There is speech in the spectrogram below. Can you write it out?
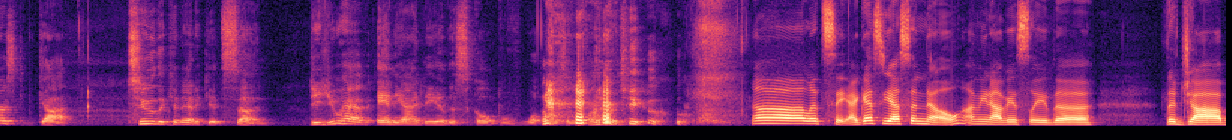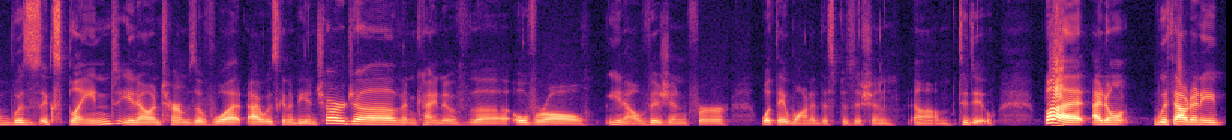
first got to the Connecticut Sun, did you have any idea the scope of what was in front of you? Uh, let's see. I guess yes and no. I mean, obviously the the job was explained, you know, in terms of what I was going to be in charge of and kind of the overall, you know, vision for what they wanted this position um, to do. But I don't, without any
